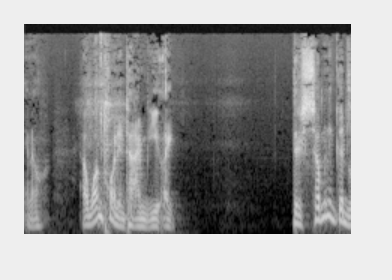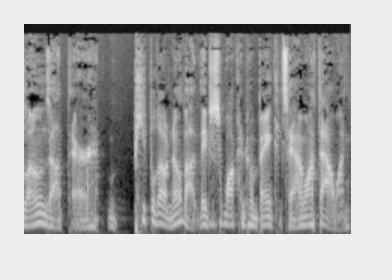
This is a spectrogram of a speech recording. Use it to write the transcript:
you know, at one point in time, you like there's so many good loans out there people don't know about. They just walk into a bank and say, "I want that one."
